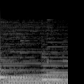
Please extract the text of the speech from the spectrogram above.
Música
